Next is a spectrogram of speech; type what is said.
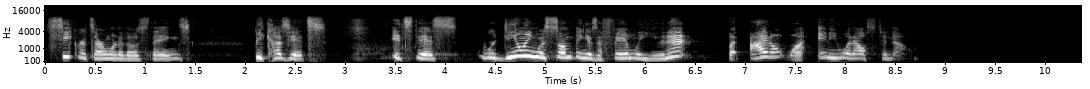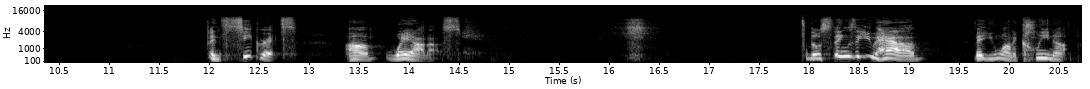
secrets are one of those things because it's it's this we're dealing with something as a family unit, but I don't want anyone else to know. And secrets um, weigh on us. Those things that you have that you want to clean up.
